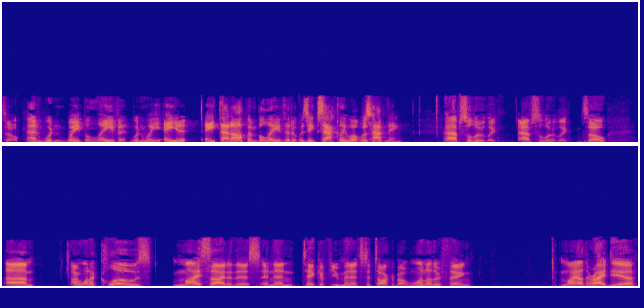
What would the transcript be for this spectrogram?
So And wouldn't we believe it? Wouldn't we eat it eat that up and believe that it was exactly what was happening? Absolutely. Absolutely. So um, I want to close my side of this and then take a few minutes to talk about one other thing. My other idea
